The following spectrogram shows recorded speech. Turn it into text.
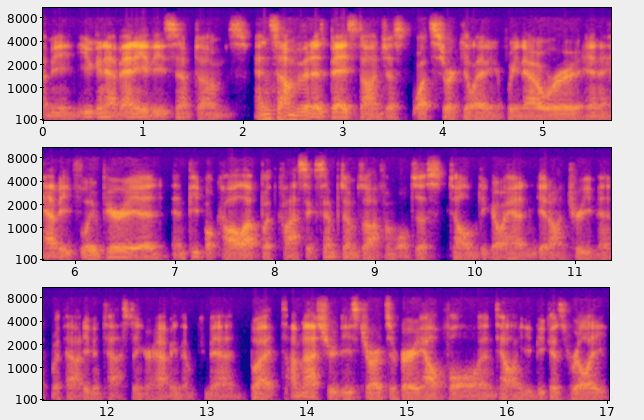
I mean, you can have any of these symptoms, and some of it is based on just what's circulating. If we know we're in a heavy flu period and people call up with classic symptoms, often we'll just tell them to go ahead and get on treatment without even testing or having them come in. But I'm not sure these charts are very helpful in telling you because really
